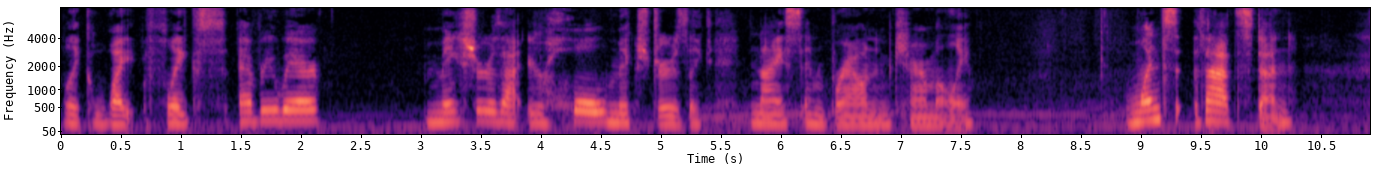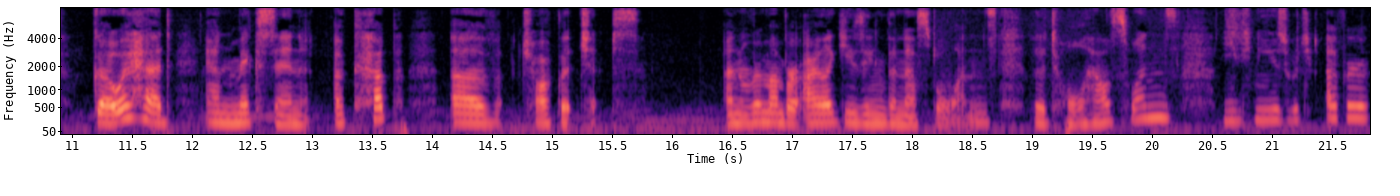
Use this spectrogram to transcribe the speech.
like white flakes everywhere. Make sure that your whole mixture is like nice and brown and caramelly. Once that's done, go ahead and mix in a cup of chocolate chips. And remember, I like using the Nestle ones, the Toll House ones. You can use whichever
